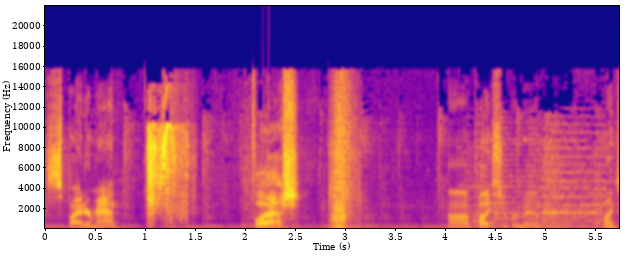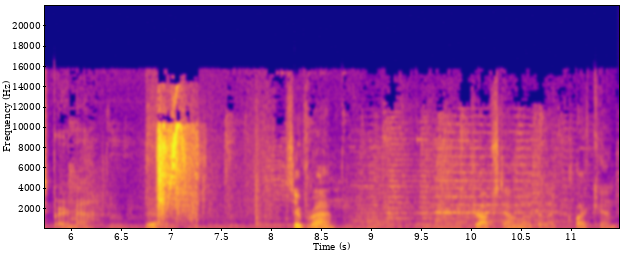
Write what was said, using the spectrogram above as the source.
Spider-Man. Flash. Uh, probably Superman. I like Spider-Man. Yeah. Superman. It drops down a little bit like Clark Kent.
